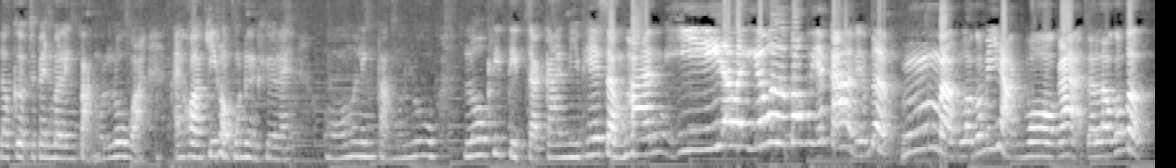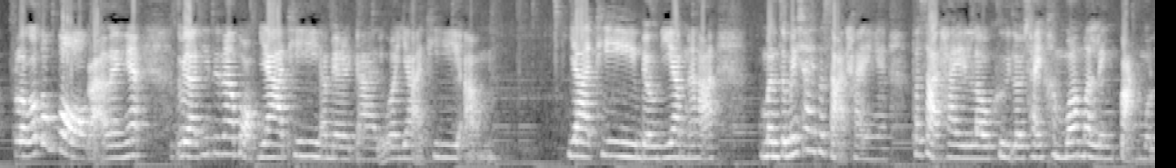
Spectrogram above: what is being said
เราเกือบจะเป็นมะเร็งปากมดลูกอะไอความคิดของคนอื่นคืออะไรอ๋อมะเร็งปากมดลูกโรคที่ติดจากการมีเพศสัมพันธ์อีอะไรเงี้ยมันจะต้องมีอาการแบบแบบแบบเราก็ไม่อยากบอกอะแต่เราก็แบบ เราก็ต้องบอกอะอะไรเงี้ย เวลาที่จีน่าบอกญาติที่อเมริกาหรือว่าญาติที่ญาติที่เบลเยียมนะคะ มันจะไม่ใช่ภาษาไทยไง ภาษาไทยเราคือเราใช้คำว่ามะเร็งปากมด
